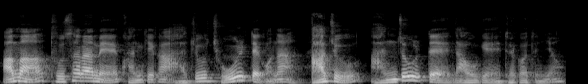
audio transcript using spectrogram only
아마 두 사람의 관계가 아주 좋을 때거나 아주 안 좋을 때 나오게 되거든요.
